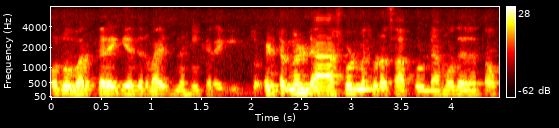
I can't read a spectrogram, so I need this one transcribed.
और वो वर्क करेगी अदरवाइज़ नहीं करेगी। तो इंटरनल डैशबोर्ड में थोड़ा सा आपको डेमो दे देता हूँ।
